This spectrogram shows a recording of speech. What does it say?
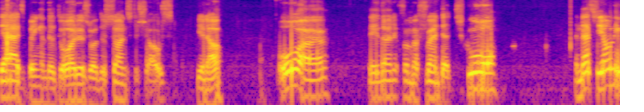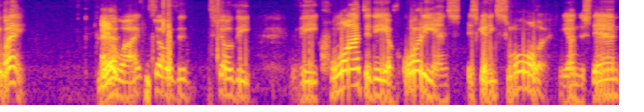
dads bringing their daughters or their sons to shows, you know, or they learn it from a friend at school, and that's the only way. Yeah. Otherwise, so the so the the quantity of audience is getting smaller. You understand?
